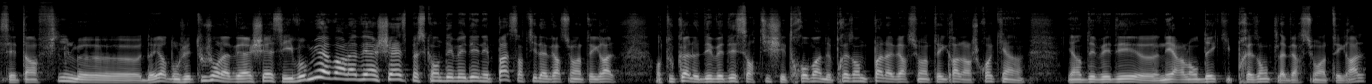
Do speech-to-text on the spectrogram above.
C'est un film, euh, d'ailleurs, dont j'ai toujours la VHS. Et il vaut mieux avoir la VHS parce qu'en DVD n'est pas sorti la version intégrale. En tout cas, le DVD sorti chez Trauma ne présente pas la version intégrale. Je crois qu'il y a un, il y a un DVD euh, néerlandais qui présente la version intégrale,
